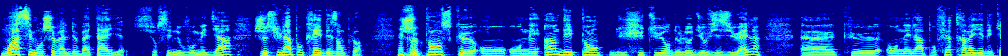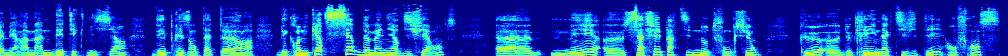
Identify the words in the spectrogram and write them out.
Moi, c'est mon cheval de bataille sur ces nouveaux médias. Je suis là pour créer des emplois. Je pense que on, on, est indépendant du futur de l'audiovisuel, euh, que on est là pour faire travailler des caméramans, des techniciens, des présentateurs, des chroniqueurs, certes de manière différente, euh, mais euh, ça fait partie de notre fonction que euh, de créer une activité en France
